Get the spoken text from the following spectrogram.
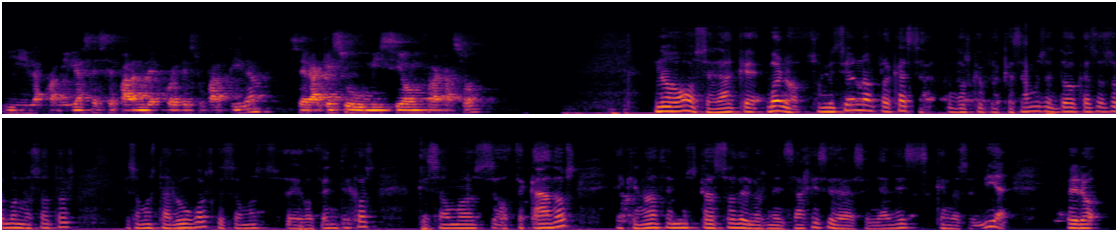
y las familias se separan después de su partida? ¿Será que su misión fracasó? No, será que, bueno, su misión no fracasa. Los que fracasamos en todo caso somos nosotros, que somos tarugos, que somos egocéntricos, que somos obcecados y que no hacemos caso de los mensajes y de las señales que nos envían. Pero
